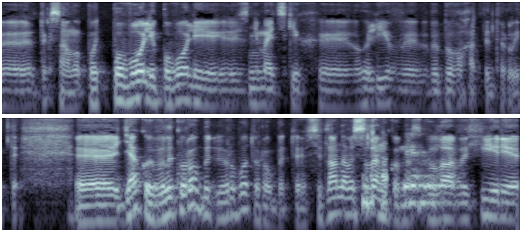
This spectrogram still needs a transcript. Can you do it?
е, так само по- поволі, поволі з німецьких е, голів е, вибивати, даруйте. Дякую, велику робо- роботу робите. Світлана Василенко у нас була в ефірі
